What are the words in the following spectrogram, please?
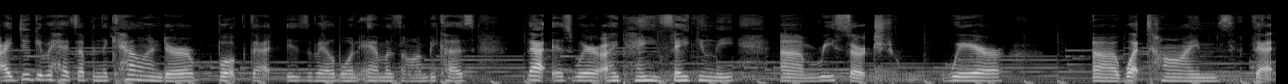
I do give a heads up in the calendar book that is available on Amazon because that is where I painstakingly um, researched where, uh, what times that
